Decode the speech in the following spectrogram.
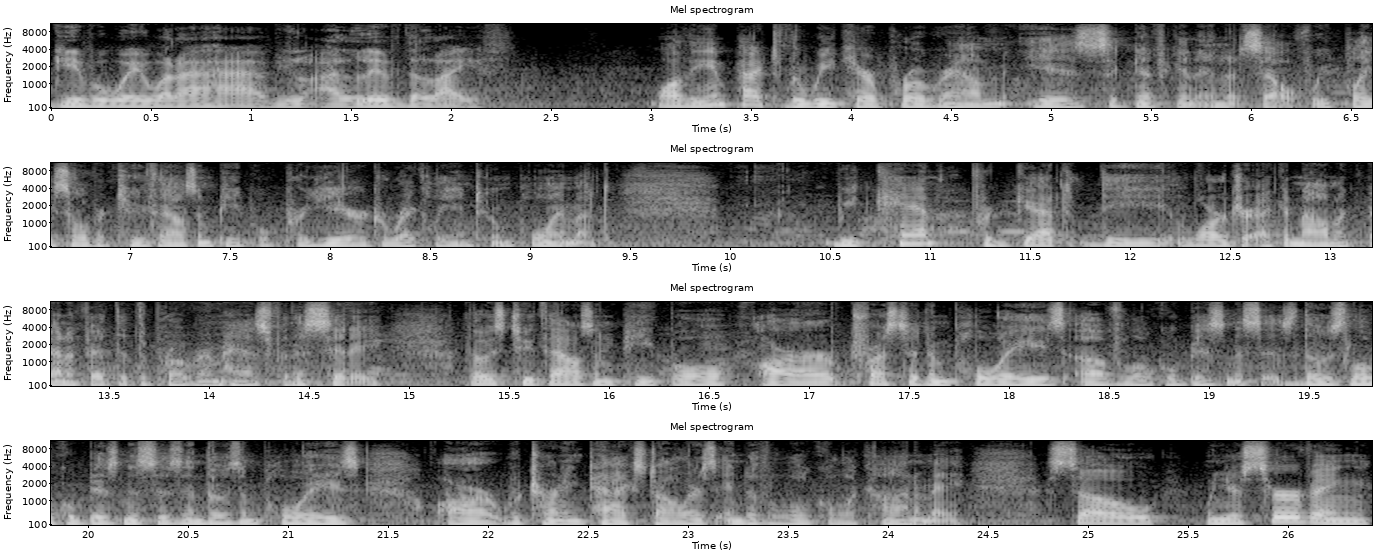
give away what I have? You know, I live the life. While the impact of the We Care program is significant in itself, we place over 2,000 people per year directly into employment. We can't forget the larger economic benefit that the program has for the city. Those 2,000 people are trusted employees of local businesses. Those local businesses and those employees are returning tax dollars into the local economy. So when you're serving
